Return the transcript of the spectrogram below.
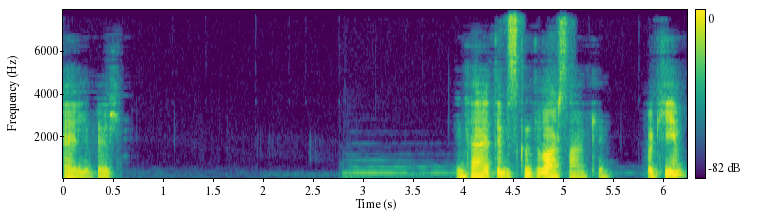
51. İnternette bir sıkıntı var sanki. Bakayım.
